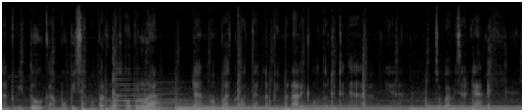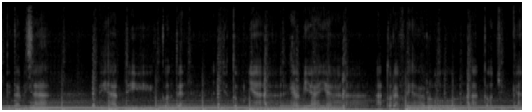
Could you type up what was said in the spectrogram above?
Dengan begitu, kamu bisa memperluas obrolan dan membuat konten lebih menarik untuk didengar. Ya, coba misalnya kita bisa lihat di konten YouTube-nya Helmi Aya atau Refli Harun atau juga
